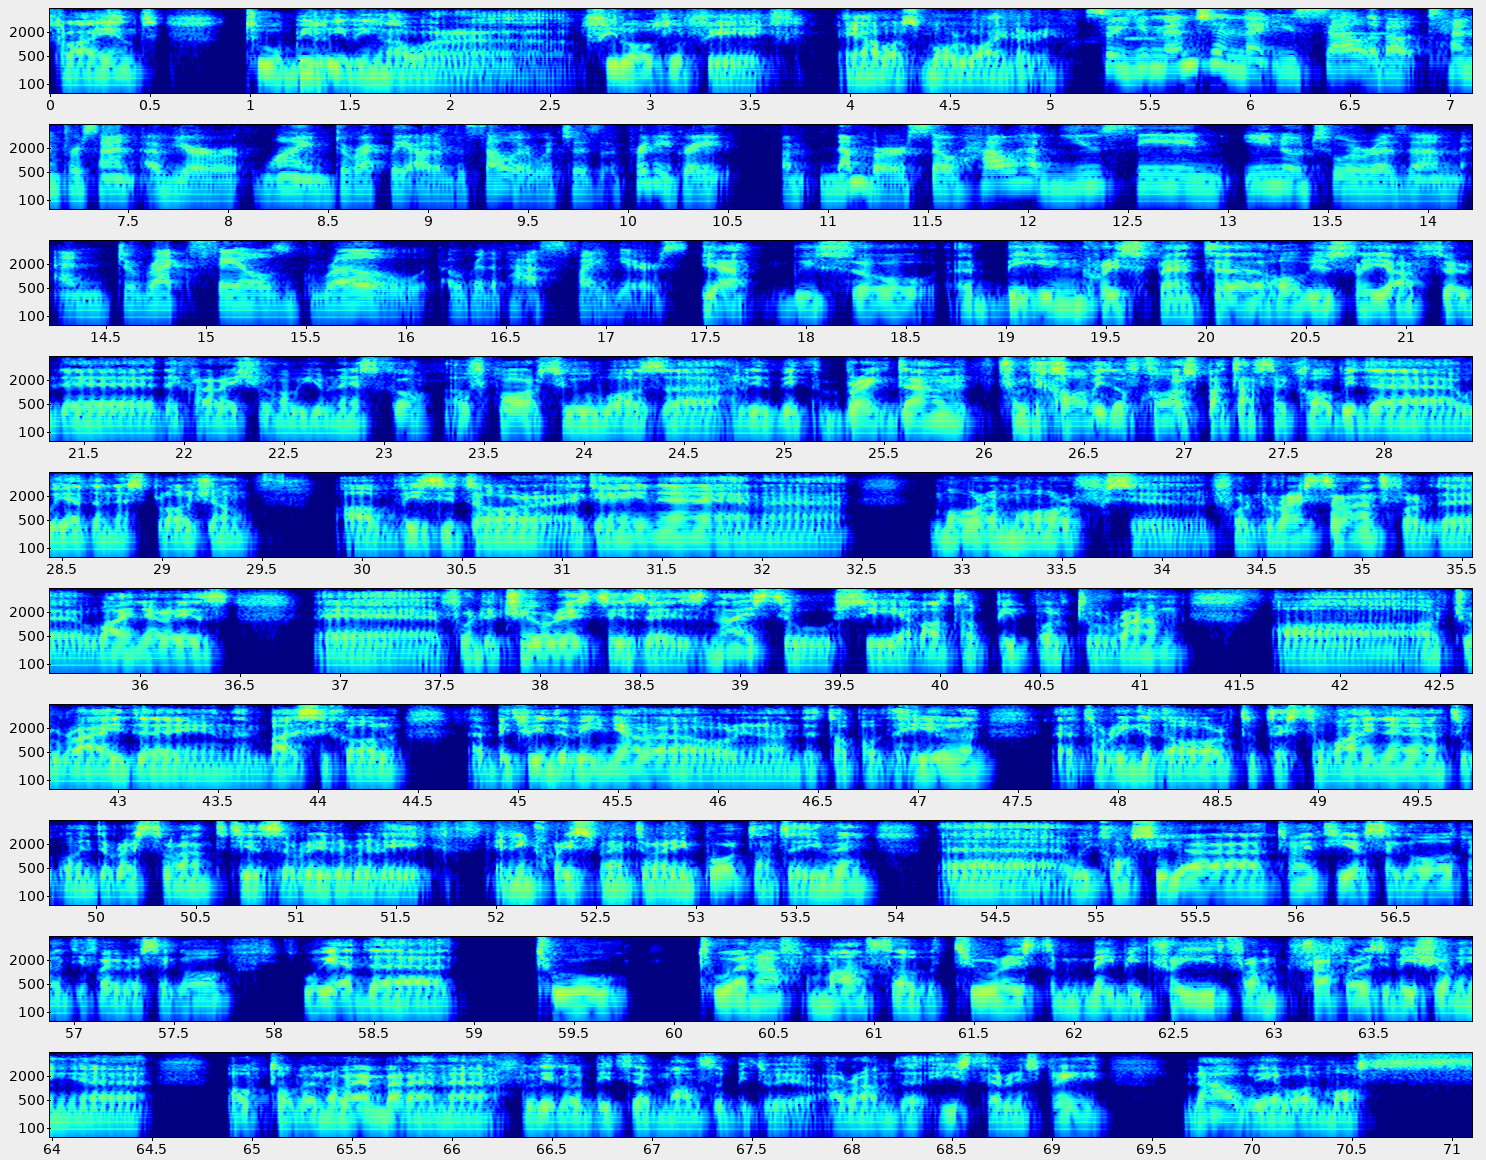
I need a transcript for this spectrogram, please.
client to believe in our philosophy in our small winery. So you mentioned that you sell about 10% of your wine directly out of the cellar, which is a pretty great um, number. So, how have you seen enoturism and direct sales grow over the past five years? Yeah, we saw a big increasement, uh, obviously, after the declaration of UNESCO. Of course, it was uh, a little bit breakdown from the COVID, of course, but after COVID, uh, we had an explosion of visitor again and uh, more and more for the restaurants, for the wineries uh, for the tourists is it's nice to see a lot of people to run or, or to ride in a bicycle uh, between the vineyard or you know on the top of the hill uh, to ring a door to taste the wine uh, to go in the restaurant. It is really really an increasement very important. Even uh, we consider uh, 20 years ago 25 years ago we had two two and a half months of tourists maybe three from travel exhibition in October, November, and a little bit a month between around Easter and spring. Now we have almost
